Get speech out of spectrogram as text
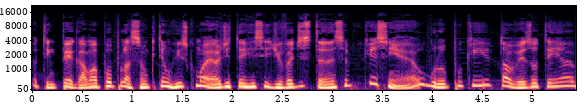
eu tenho que pegar uma população que tem um risco maior de ter recidiva à distância, porque, assim, é o grupo que talvez eu tenha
